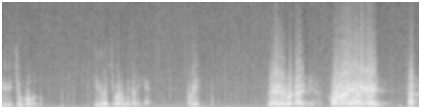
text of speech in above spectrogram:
തിരിച്ചും പോകുന്നു. ഇത് വെച്ച് വേണം നീ കളിക്കാൻ. എവിടെ വെരി ഗുഡ് ഐഡിയ കൊറേ കൈ. അത്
